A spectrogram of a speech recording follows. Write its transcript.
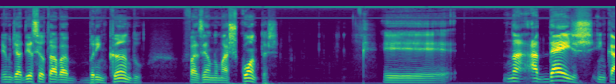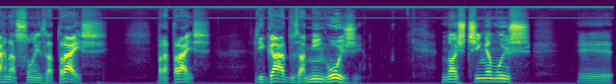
Um dia desse eu estava brincando, fazendo umas contas. É, na, há dez encarnações atrás, para trás, ligados a mim hoje, nós tínhamos eh,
